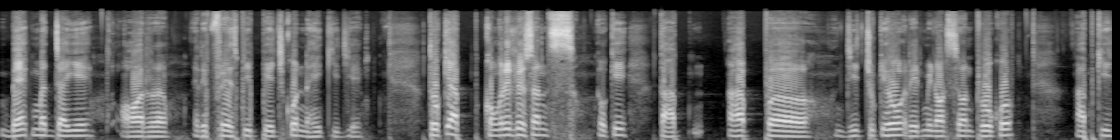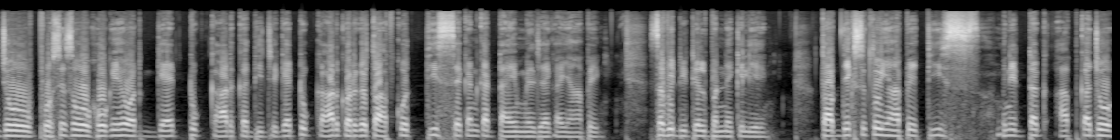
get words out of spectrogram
बैक मत जाइए और रिफ़्रेश भी पेज को नहीं कीजिए। तो क्या आप कॉन्ग्रेचुलेसन्स ओके तो आप आप, जीत चुके हो रेडमी नोट सेवन प्रो को। आपकी जो प्रोसेस वो हो गई है और गेट टू कार्ड कर दीजिए। गेट टू कार्ड करोगे तो आपको 30 सेकंड का टाइम मिल जाएगा यहाँ पे सभी डिटेल बनने के लिए। तो आप देख सकते हो यहाँ पे 30 मिनट तक आपका जो,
